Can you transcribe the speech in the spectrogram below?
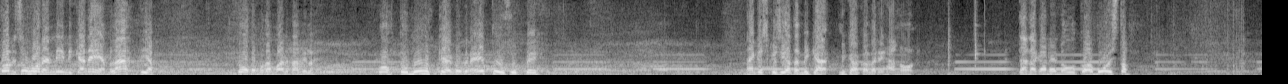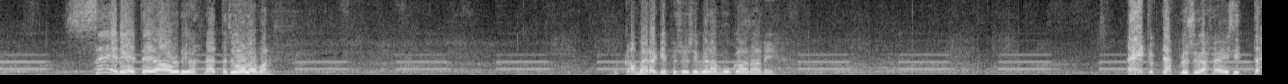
Toni Suhonen niin ikään EM lähti ja tuolta muuten mainitaan vielä kohtuu muhkea kokoinen etusupi. Näköisikö sieltä mikä, mikä kaveri hän on? Tätäkään en ulkoa muista. CDT-audio näyttäisi olevan. Kamerakin pysyisi vielä mukana, niin ei tykkää pysyä, ei sitten.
